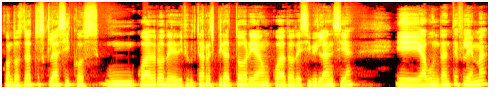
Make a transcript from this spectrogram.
con los datos clásicos, un cuadro de dificultad respiratoria, un cuadro de sibilancia, y abundante flema,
